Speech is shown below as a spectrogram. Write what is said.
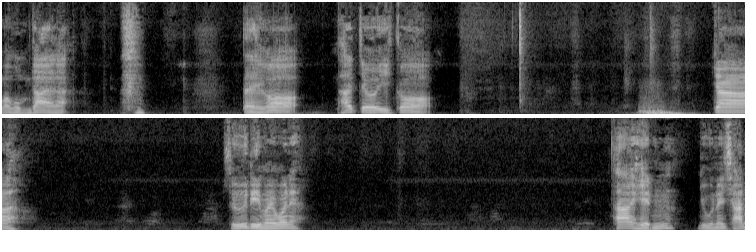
ว่าผมได้แล้ว แต่ก็ถ้าเจออีกก็ จะ ซื้อดีไหมวะเนี่ย ถ้าเห็นอยู่ในชั้น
